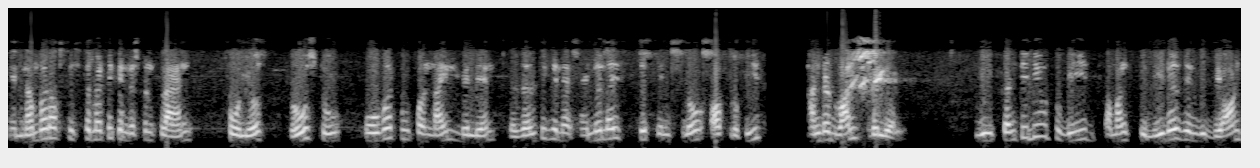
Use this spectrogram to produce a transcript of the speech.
The number of systematic investment plans folios rose to over 2.9 million, resulting in an annualized SIP inflow of rupees 101 billion. We continue to be amongst the leaders in the Beyond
